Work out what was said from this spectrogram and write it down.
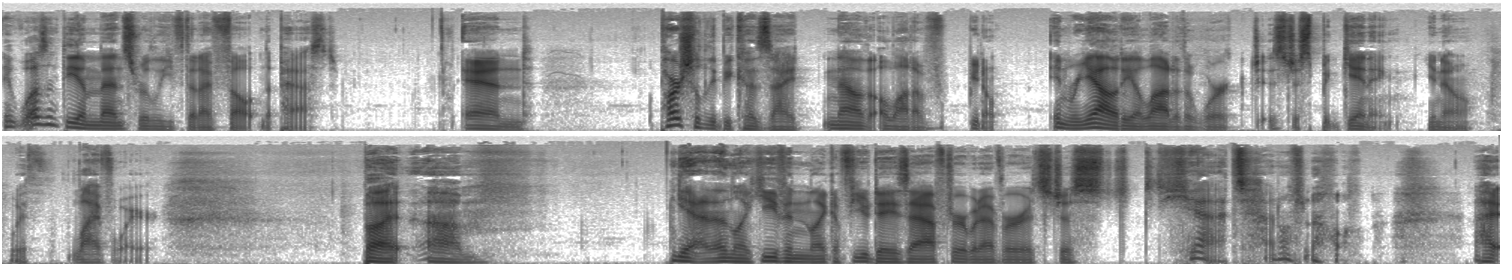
it wasn't the immense relief that i felt in the past. And partially because i now a lot of you know in reality a lot of the work is just beginning you know with livewire. But um yeah and then like even like a few days after whatever it's just yeah i don't know. I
